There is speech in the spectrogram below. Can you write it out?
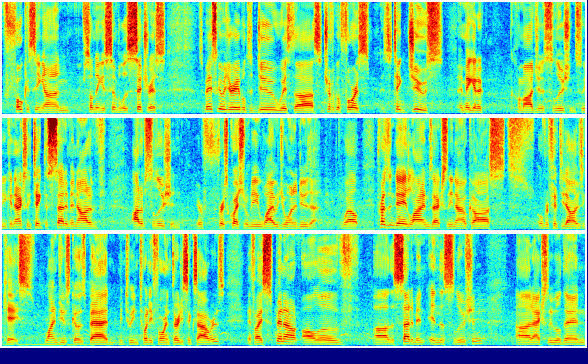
focusing on something as simple as citrus. So basically what you're able to do with uh, centrifugal force is to take juice and make it a homogeneous solution. So you can actually take the sediment out of, out of solution. Your first question will be, why would you want to do that? Well, present day limes actually now cost over $50 a case. Lime juice goes bad between 24 and 36 hours. If I spin out all of uh, the sediment in the solution, uh, it actually will then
